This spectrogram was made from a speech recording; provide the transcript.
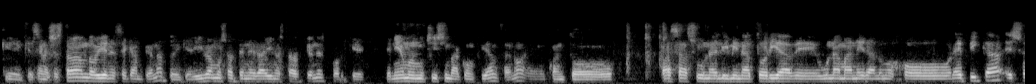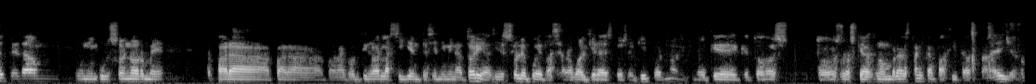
que, se nos estaba dando bien ese campeonato y que íbamos a tener ahí nuestras opciones porque teníamos muchísima confianza, ¿no? En cuanto pasas una eliminatoria de una manera a lo mejor épica, eso te da un, impulso enorme para, para, para, continuar las siguientes eliminatorias y eso le puede pasar a cualquiera de estos equipos, ¿no? creo que, que, todos, todos los que has nombrado están capacitados para ello, ¿no?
